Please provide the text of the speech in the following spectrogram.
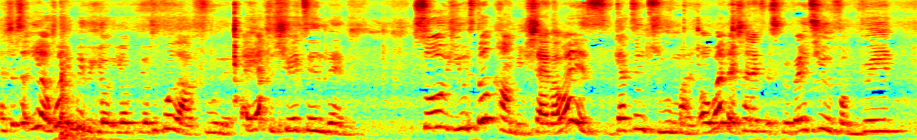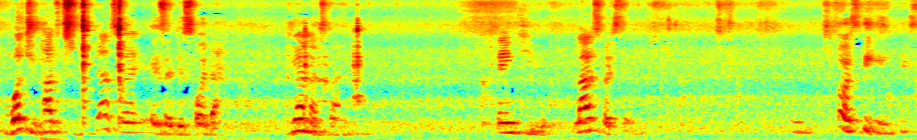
especially yeah when maybe your your your people are full eh? Hey, you have to straighten them. So you still can be shy but when it's getting too much or when the shyness is preventing you from doing what you have to do that's when it's a disorder. Do you understand? Thank you. Last person oh speaking please.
